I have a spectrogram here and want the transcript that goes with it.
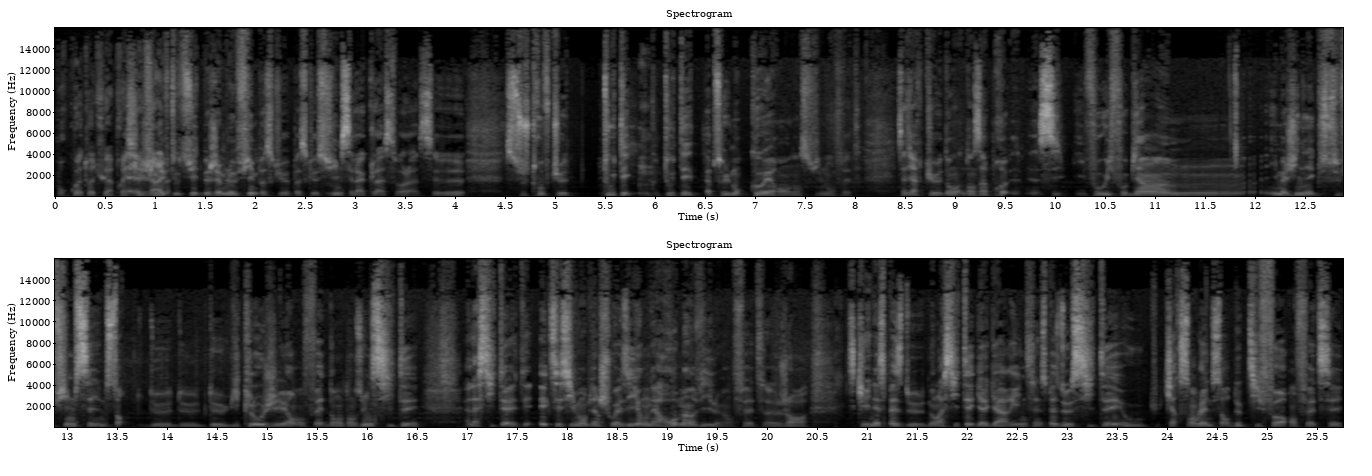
pourquoi toi tu apprécies Eh, le film J'arrive tout de suite, j'aime le film parce que parce que ce film c'est la classe. Voilà, je trouve que tout est tout est absolument cohérent dans ce film en fait. C'est-à-dire que dans, dans un il faut il faut bien hum, imaginer que ce film c'est une sorte de, de, huis clos géant en fait dans, dans une cité. La cité a été excessivement bien choisie. On est à Romainville en fait, euh, genre ce qui est une espèce de dans la cité Gagarine, c'est une espèce de cité qui ressemble à une sorte de petit fort en fait. C'est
